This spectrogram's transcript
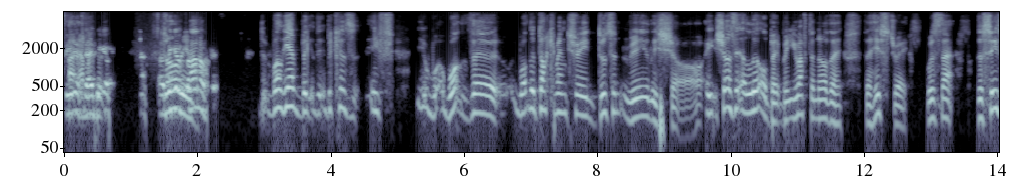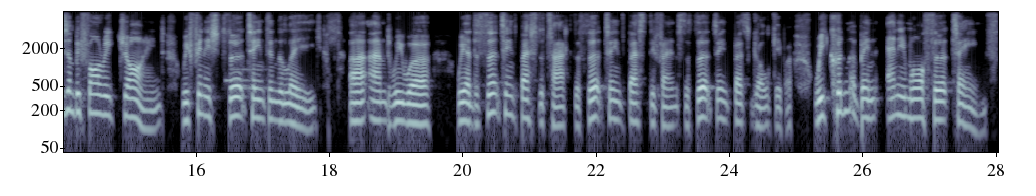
Seriously, I, I, I, think I'm a fan of it. Well, yeah, because if what the what the documentary doesn't really show it shows it a little bit but you have to know the the history was that the season before he joined we finished 13th in the league uh, and we were we had the 13th best attack, the 13th best defense, the 13th best goalkeeper. We couldn't have been any more 13th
